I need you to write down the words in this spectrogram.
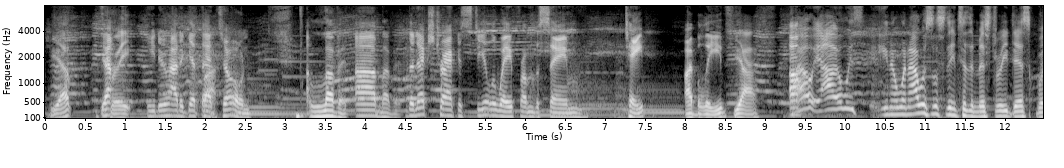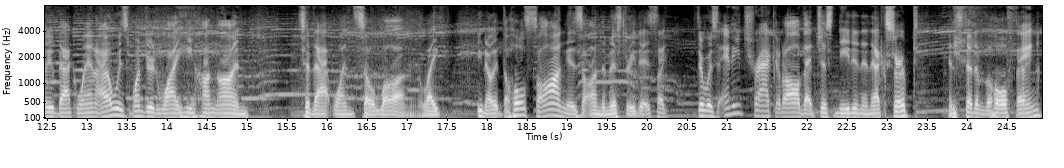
Yep. It's Yeah. great. He knew how to get that Fuck. tone. Love it. Um, Love it. The next track is Steal Away from the same tape, I believe. Yeah. I, I always, you know, when I was listening to the mystery disc way back when, I always wondered why he hung on to that one so long. Like, you know, the whole song is on the mystery disc. Like, there was any track at all that just needed an excerpt instead of the whole thing.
